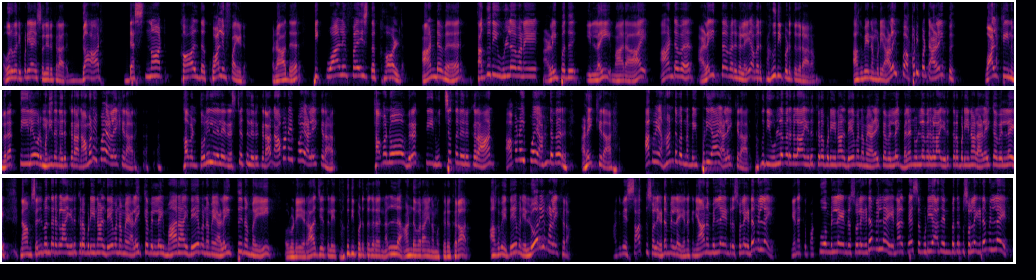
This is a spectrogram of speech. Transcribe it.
ஒருவர் இப்படியாய் சொல்லியிருக்கிறார். God does not call the qualified rather he qualifies the called ஆண்டவர் தகுதி உள்ளவனை அழைப்பது இல்லை மாறாய் ஆண்டவர் அழைத்தவர்களை அவர் தகுதிப்படுத்துகிறாராம். ஆகவே நம்முடைய அழைப்பு அப்படிப்பட்ட அழைப்பு. வாழ்க்கையின் விரக்தியிலே ஒரு மனிதன் இருக்கிறான் அவனை போய் அழைக்கிறார். அவன் தொழிலிலே நஷ்டத்தில் இருக்கிறான் அவனை போய் அழைக்கிறார். அவனோ விரக்தியின் உச்சத்தில் இருக்கிறான். அவனை போய் ஆண்டவர் அழைக்கிறார். ஆகவே ஆண்டவர் நம்மை இப்படியாய் அழைக்கிறார். தகுதி உள்ளவர்களாய் இருக்கிறபடியினால் தேவன் நம்மை அழைக்கவில்லை. பலன் உள்ளவர்களாய் இருக்கிறபடியினால் அழைக்கவில்லை. நாம் செல்வந்தர்களாய் இருக்கிறபடியினால் தேவன் நம்மை அழைக்கவில்லை. மாறாய் தேவன் நம்மை அழைத்து நம்மை அவருடைய ராஜ்யத்திலே தகுதிப்படுத்துகிற நல்ல ஆண்டவராய் நமக்கு இருக்கிறார். ஆகவே தேவன் எல்லோரையும் அழைக்கிறார். ஆகவே சாக்கு சொல்ல இடமில்லை. எனக்கு ஞானம் இல்லை என்று சொல்ல இடமில்லை. எனக்கு பக்குவம் இல்லை என்று சொல்ல இடமில்லை. என்னால் பேச முடியாது என்பதற்கு சொல்ல இடமில்லை.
